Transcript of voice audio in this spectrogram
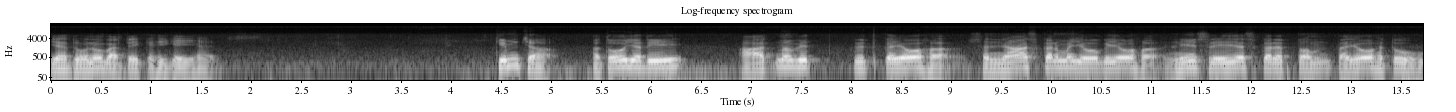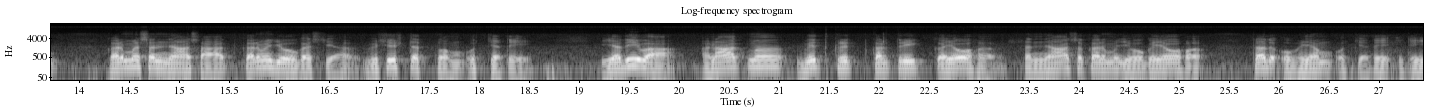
यह दोनों बातें कही गई हैं। किंच अतो यदि आत्मवित्कृतको संन्यासकर्मयोगो निःश्रेयस्करत्व तयो तो कर्मसन्यासात् कर्मयोगस्य विशिष्टत्वम् उच्यते यदि वा अनात्मवित्कृतकर्तृकयोः संन्यासकर्मयोगयोः तद उभयम उच्यते इति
